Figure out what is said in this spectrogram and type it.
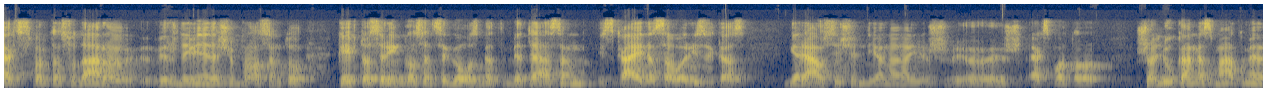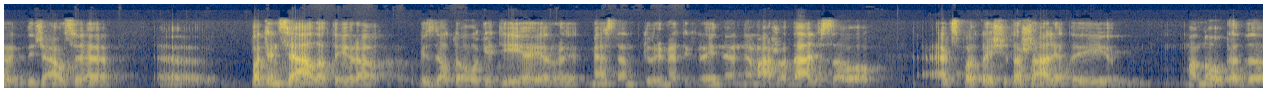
eksportą sudaro virš 90 procentų. Kaip tos rinkos atsigaus, bet, bet esam įskaidę savo rizikas. Geriausiai šiandieną iš, iš eksporto šalių, ką mes matome, didžiausią e, potencialą, tai yra vis dėlto Vokietija ir mes ten turime tikrai ne, nemažą dalį savo eksportą į šitą šalį, tai manau, kad e,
